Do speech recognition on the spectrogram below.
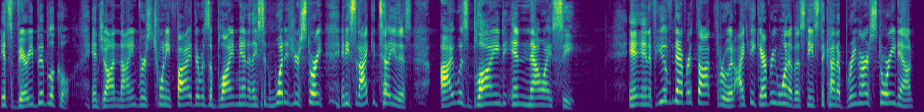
It's very biblical. In John 9, verse 25, there was a blind man, and they said, What is your story? And he said, I can tell you this I was blind, and now I see. And, and, if you've never thought through it, I think every one of us needs to kind of bring our story down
